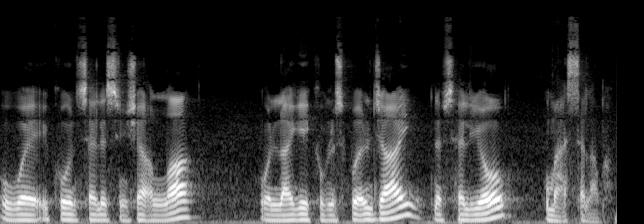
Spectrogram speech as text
ويكون سلس إن شاء الله. ونلاقيكم الأسبوع الجاي. نفس هاليوم ومع السلامة.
